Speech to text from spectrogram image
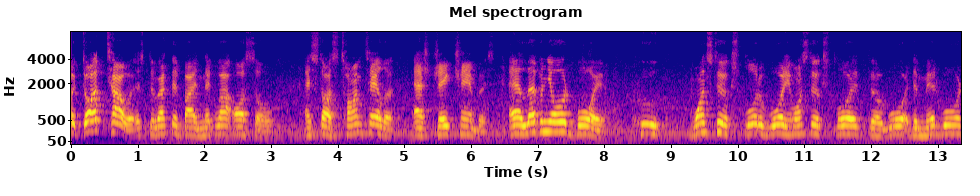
The Dark Tower is directed by Nikolaj Arcel and stars Tom Taylor as Jake Chambers, an 11 year old boy who wants to explore the ward. He wants to explore the ward, the mid ward,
